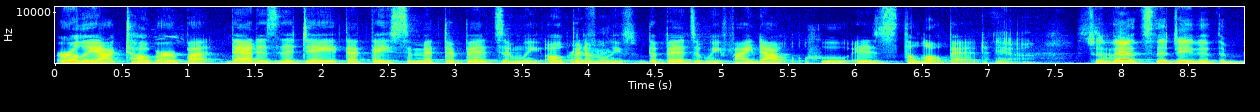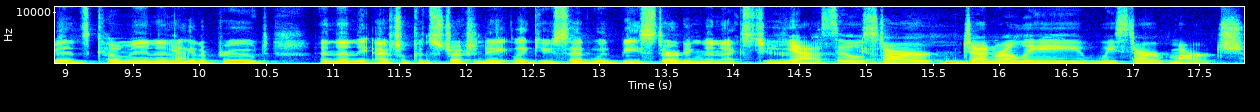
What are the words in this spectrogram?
early October, but that is the date that they submit their bids and we oh, open them, we, the bids and we find out who is the low bid. Yeah. So that's the day that the bids come in and Yeah. they get approved, and then the actual construction date, like you said, would be starting the next year. Yes, it'll Yeah. start, generally, we start March.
